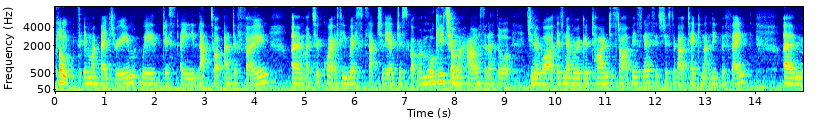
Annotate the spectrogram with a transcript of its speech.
plonked in my bedroom with just a laptop and a phone. Um, I took quite a few risks actually. I just got my mortgage on my house and I thought, do you know what? There's never a good time to start a business. It's just about taking that leap of faith. Um,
